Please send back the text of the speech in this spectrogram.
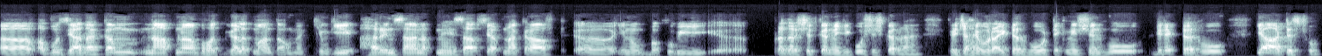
अब वो ज़्यादा कम नापना बहुत गलत मानता हूँ मैं क्योंकि हर इंसान अपने हिसाब से अपना क्राफ्ट यू नो बखूबी प्रदर्शित करने की कोशिश कर रहा है। फिर चाहे वो राइटर हो टेक्नीशियन हो डायरेक्टर हो या आर्टिस्ट हो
